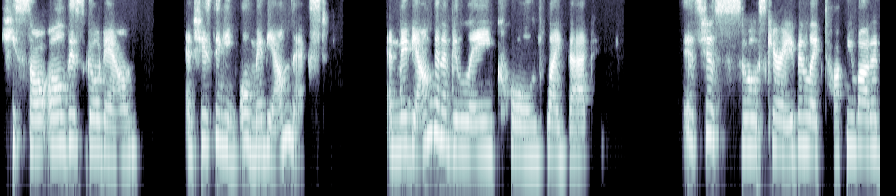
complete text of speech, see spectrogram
He saw all this go down and she's thinking, oh, maybe I'm next. And maybe I'm going to be laying cold like that. it's just so scary. Even like talking about it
